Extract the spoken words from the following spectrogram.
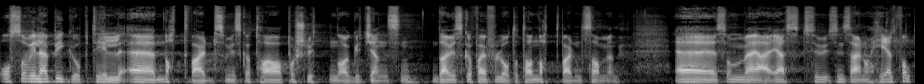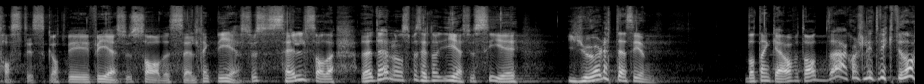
Og så vil jeg bygge opp til eh, nattverd, som vi skal ta på slutten av gudstjenesten. Der vi skal få lov til å ta nattverden sammen. Eh, som jeg, jeg syns er noe helt fantastisk. at vi, For Jesus sa det selv. Tenk, Jesus selv sa det. Det, det er noe spesielt når Jesus sier gjør dette, sier han. Da tenker jeg at det er kanskje litt viktig, da.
